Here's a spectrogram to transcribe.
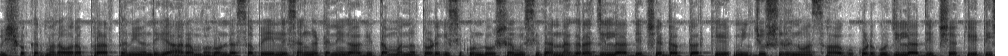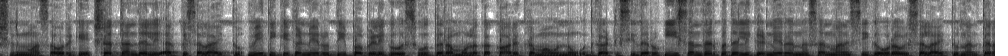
ವಿಶ್ವಕರ್ಮರವರ ಪ್ರಾರ್ಥನೆಯೊಂದಿಗೆ ಆರಂಭಗೊಂಡ ಸಭೆಯಲ್ಲಿ ಸಂಘಟನೆಗಾಗಿ ತಮ್ಮನ್ನು ತೊಡಗಿಸಿಕೊಂಡು ಶ್ರಮಿಸಿದ ನಗರ ಜಿಲ್ಲಾಧ್ಯಕ್ಷ ಡಾಕ್ಟರ್ ಕೆ ಮಿಂಚು ಶ್ರೀನಿವಾಸ್ ಹಾಗೂ ಕೊಡಗು ಜಿಲ್ಲಾಧ್ಯಕ್ಷ ಕೆಟಿ ಶ್ರೀನಿವಾಸ್ ಅವರಿಗೆ ಶ್ರದ್ಧಾಂಜಲಿ ಅರ್ಪಿಸಲಾಯಿತು. ವೇದಿಕೆ ಗಣ್ಯರು ದೀಪ ಬೆಳಗಿಸುವುದರ ಮೂಲಕ ಕಾರ್ಯಕ್ರಮವನ್ನು ಉದ್ಘಾಟಿಸಿದರು. ಈ ಸಂದರ್ಭದಲ್ಲಿ ಗಣ್ಯರನ್ನು ಸನ್ಮಾನಿಸಿ ಗೌರವಿಸಲಾಯಿತು. ನಂತರ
